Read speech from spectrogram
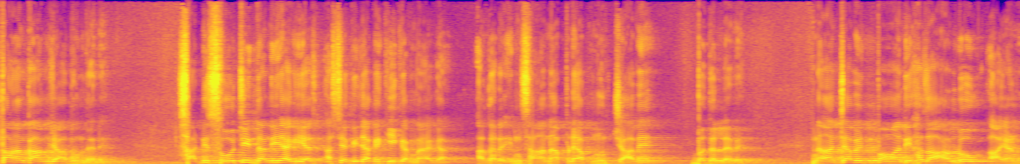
ਤਾਂ ਕਾਮਯਾਬ ਹੁੰਦੇ ਨੇ। ਸਾਡੀ ਸੋਚ ਇਦਾਂ ਦੀ ਹੈਗੀ ਆ ਅਸੀਂ ਅੱਗੇ ਜਾ ਕੇ ਕੀ ਕਰਨਾ ਹੈਗਾ? ਅਗਰ ਇਨਸਾਨ ਆਪਣੇ ਆਪ ਨੂੰ ਚਾਵੇ ਬਦਲ ਲਵੇ। ਨਾ ਚਾਵੇ ਭਾਵਾਂ ਦੀ ਹਜ਼ਾਰ ਲੋਕ ਆ ਜਾਣ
